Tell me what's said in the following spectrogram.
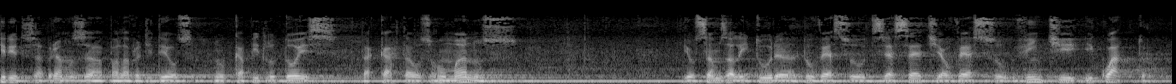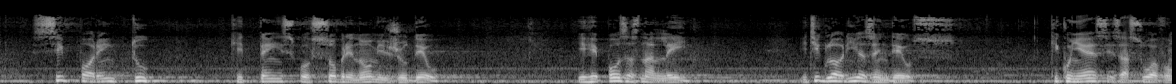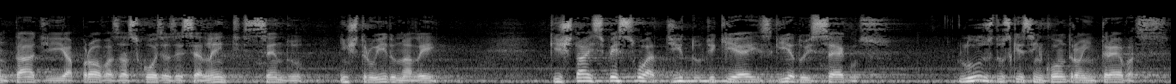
Queridos, abramos a palavra de Deus no capítulo 2 da carta aos Romanos e ouçamos a leitura do verso 17 ao verso 24. Se, porém, tu, que tens por sobrenome judeu, e repousas na lei, e te glorias em Deus, que conheces a sua vontade e aprovas as coisas excelentes, sendo instruído na lei, que estás persuadido de que és guia dos cegos, luz dos que se encontram em trevas,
